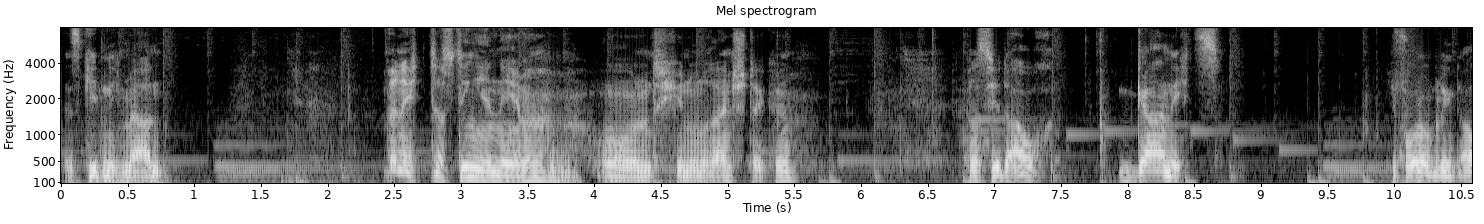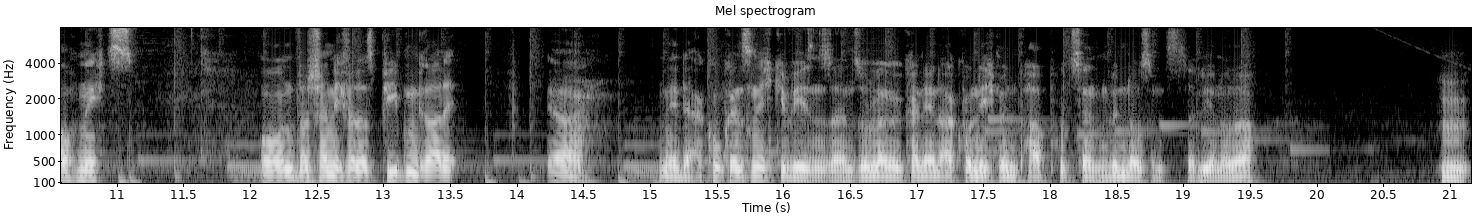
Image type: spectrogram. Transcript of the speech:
es geht nicht mehr an. Wenn ich das Ding hier nehme und hier nun reinstecke, passiert auch gar nichts. Hier vorne blinkt auch nichts. Und wahrscheinlich war das Piepen gerade... Ja, nee, der Akku kann es nicht gewesen sein. So lange kann der Akku nicht mit ein paar Prozenten Windows installieren, oder? Hm.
